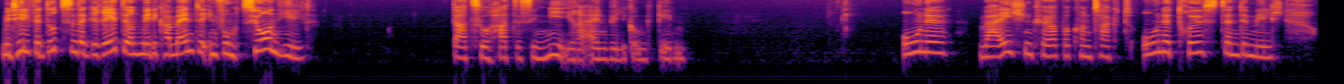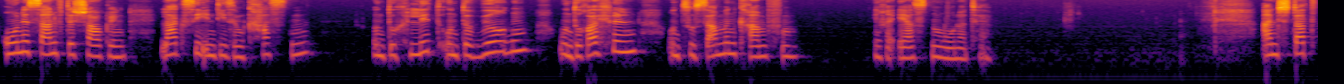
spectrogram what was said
mit Hilfe dutzender Geräte und Medikamente in Funktion hielt, Dazu hatte sie nie ihre Einwilligung gegeben. Ohne weichen Körperkontakt, ohne tröstende Milch, ohne sanftes Schaukeln lag sie in diesem Kasten und durchlitt unter Würgen und Röcheln und Zusammenkrampfen ihre ersten Monate. Anstatt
